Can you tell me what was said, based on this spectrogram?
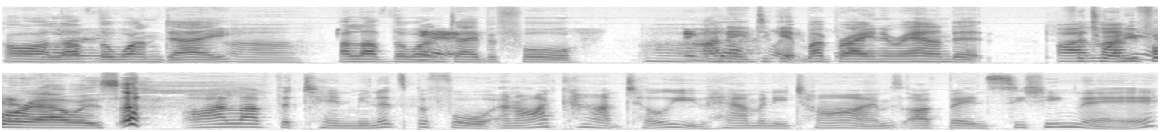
Oh, I love the one day. Oh, I love the one Yeah. day before. oh, I need to get my brain around it I for love- 24 hours. I love the 10 minutes before, and I can't tell you how many times I've been sitting there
